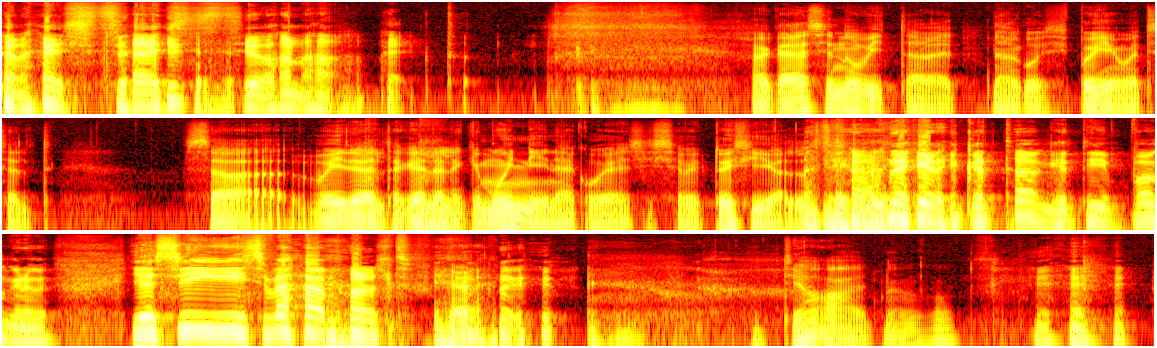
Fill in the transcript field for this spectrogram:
hästi-hästi vana anekdoot. aga jah, see on huvitav, et nagu siis põhimõtteliselt sa võid öelda kellelegi munni nägu ja siis see võib tõsi olla tegelikult. tegelikult ongi, tiip ongi nagu ja siis vähemalt jaa, et nagu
